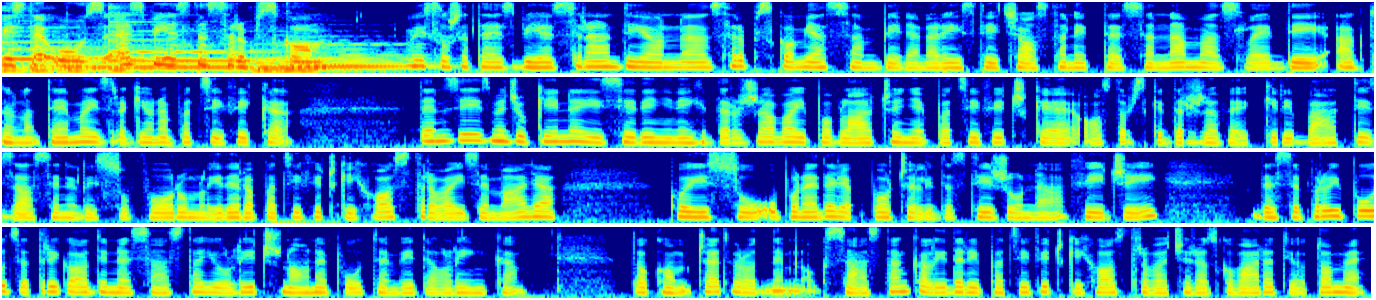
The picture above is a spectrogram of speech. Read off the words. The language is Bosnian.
Vi ste uz SBS na Srpskom. Vi slušate SBS radio na Srpskom. Ja sam Biljana Ristić. Ostanite sa nama. Sledi aktualna tema iz regiona Pacifika. Tenzije između Kine i Sjedinjenih država i povlačenje pacifičke ostarske države Kiribati zasenili su forum lidera pacifičkih ostrava i zemalja koji su u ponedeljak počeli da stižu na Fiji, gde se prvi put za tri godine sastaju lično one putem videolinka. Tokom četvorodnevnog sastanka lideri pacifičkih ostrava će razgovarati o tome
